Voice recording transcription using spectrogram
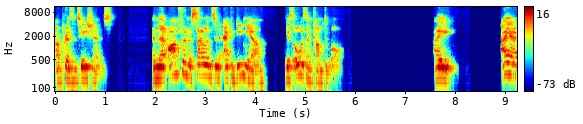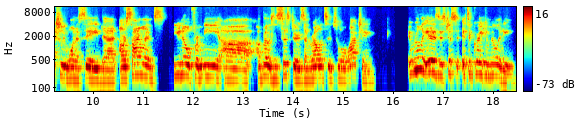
our presentations. And that often a silence in academia is always uncomfortable. I I actually want to say that our silence, you know, for me, uh, our brothers and sisters and relatives who are watching, it really is. It's just, it's a great humility.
